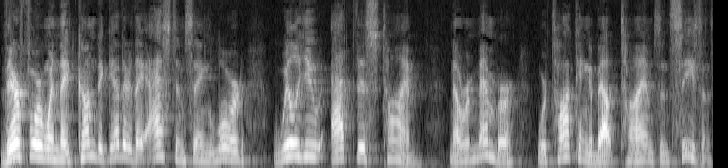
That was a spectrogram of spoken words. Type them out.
Therefore, when they'd come together, they asked him, saying, Lord, will you at this time? Now remember, we're talking about times and seasons.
